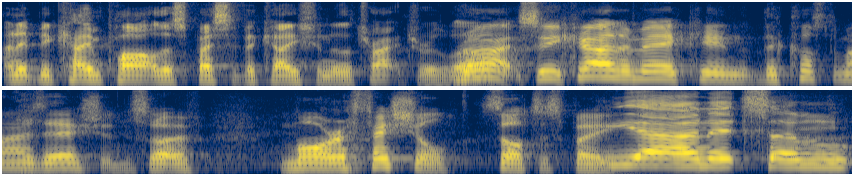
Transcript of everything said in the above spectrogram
and it became part of the specification of the tractor as well. Right, so you're kind of making the customization sort of more official, so to speak. Yeah, and it's um,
